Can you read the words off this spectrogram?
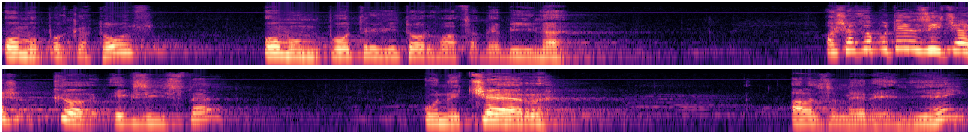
omul păcătos, omul împotrivitor față de bine. Așa că putem zice că există un cer al zmereniei,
